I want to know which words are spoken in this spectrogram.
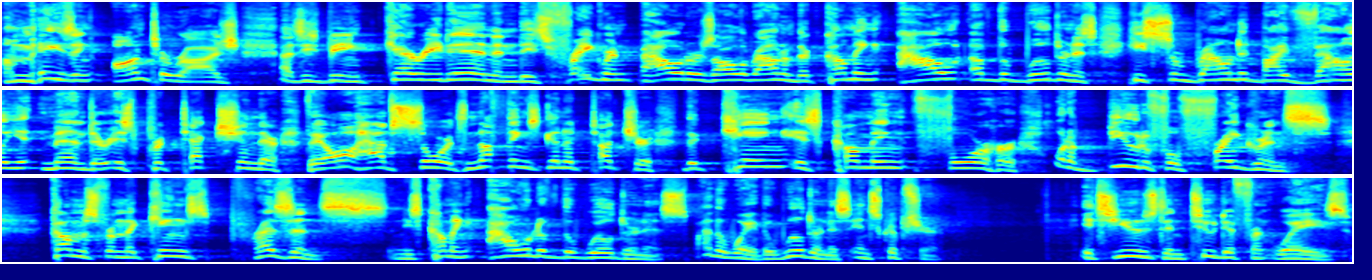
amazing entourage as he's being carried in and these fragrant powders all around him. They're coming out of the wilderness. He's surrounded by valiant men. There is protection there. They all have swords. Nothing's going to touch her. The king is coming for her. What a beautiful fragrance comes from the king's presence. And he's coming out of the wilderness. By the way, the wilderness in scripture, it's used in two different ways.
